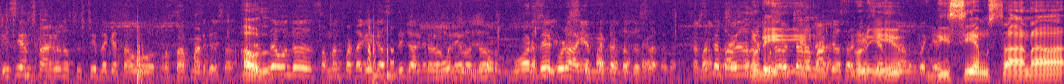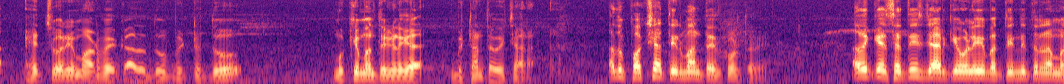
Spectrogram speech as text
ಡಿ ಸಿ ಎಂ ಸ್ಥಾನಗಳನ್ನ ಸೃಷ್ಟಿ ಬಗ್ಗೆ ತಾವು ಪ್ರಸ್ತಾಪ ಮಾಡಿದ್ರಿ ಸರ್. ಹೌದು. ಅದೇ ಒಂದು ಸಂಬಂಧಪಟ್ಟಾಗ ಈಗ ಸತೀಶ್ ಜಾರಕಿಹೊಳಿ ಮನೆಯಲ್ಲಿ ಒಂದು ಸಭೆ ಕೂಡ ಆಗಿರ್ತಕ್ಕಂಥದ್ದು ಸರ್. ಮತ್ತೆ ತಾವೇನಾದ್ರು ನೋಡಿ ಪುನರುಚ್ಚಾರ ಮಾಡ್ತೀರಾ ಸರ್ ನೋಡಿ DCM ಸ್ಥಾನದ ಬಗ್ಗೆ? ಡಿ ಸಿ ಎಂ ಸ್ಥಾನ ಹೆಚ್ಚುವರಿ ಮಾಡಬೇಕಾದದ್ದು ಬಿಟ್ಟದ್ದು ಮುಖ್ಯಮಂತ್ರಿಗಳಿಗೆ ಬಿಟ್ಟಂಥ ವಿಚಾರ. ಅದು ಪಕ್ಷ ತೀರ್ಮಾನ ತೆಗೆದುಕೊಳ್ತದೆ. ಅದಕ್ಕೆ ಸತೀಶ್ ಜಾರಕಿಹೊಳಿ ಮತ್ತು ಇನ್ನಿತರ ನಮ್ಮ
